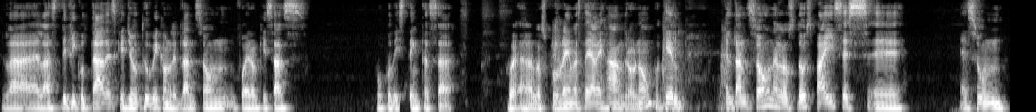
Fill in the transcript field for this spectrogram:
las dificultades que yo tuve con el danzón fueron quizás un poco distintas a, los problemas de Alejandro, ¿no? Porque el, danzón en los dos países eh, es un,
